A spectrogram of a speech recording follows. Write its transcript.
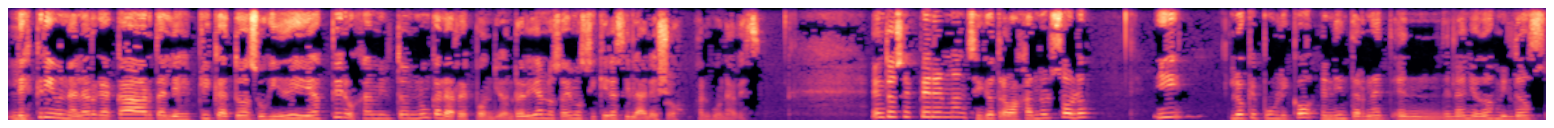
le escribe una larga carta, le explica todas sus ideas, pero Hamilton nunca la respondió. En realidad no sabemos siquiera si la leyó alguna vez. Entonces Perelman siguió trabajando él solo y lo que publicó en Internet en el año 2002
